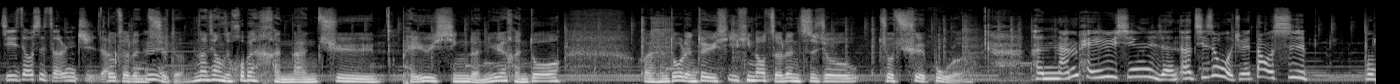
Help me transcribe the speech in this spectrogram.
其实都是责任制的，都责任制的。那这样子会不会很难去培育新人？因为很多很很多人对于一听到责任制就就却步了，很难培育新人。呃，其实我觉得倒是。不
